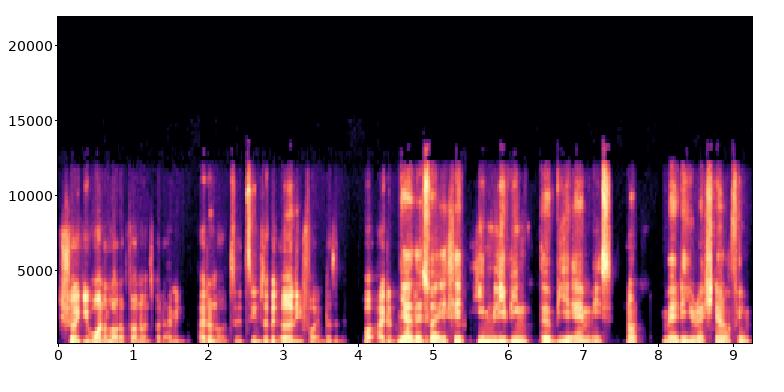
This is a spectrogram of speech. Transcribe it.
sure, he won a lot of tournaments, but I mean, I don't know. It's, it seems a bit early for him, doesn't it? Well, I don't know. Yeah, that's why I said him leaving the BAM is not very rational of him.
